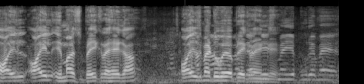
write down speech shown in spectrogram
ऑयल ऑयल इमर्स ब्रेक रहेगा। ऑयल में डूबे हुए ब्रेक रहेंगे। ये पूरे में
